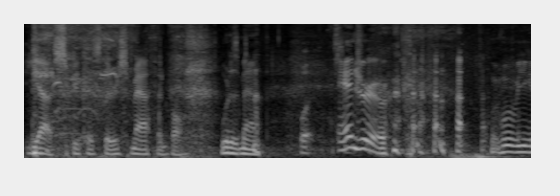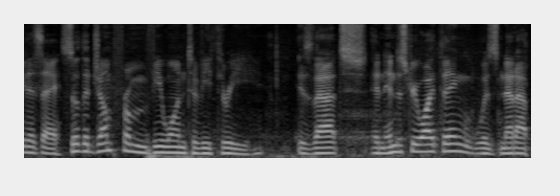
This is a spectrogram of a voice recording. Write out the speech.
yes, because there's math involved. What is math? Well, Andrew, what were you going to say? So the jump from V1 to V3 is that an industry-wide thing? Was NetApp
